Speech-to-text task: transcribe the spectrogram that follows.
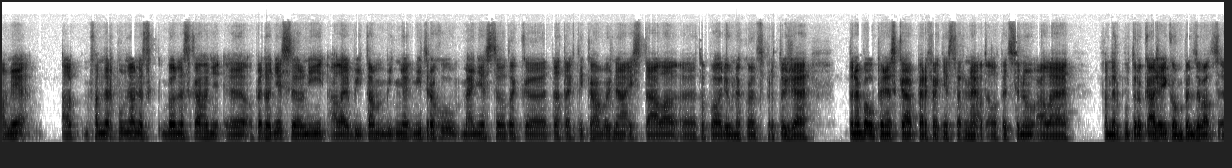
A mě ale Van Der Poel měl dnes, byl dneska hodně, uh, opět hodně silný, ale být tam být, mít trochu méně sil, tak uh, ta taktika možná i stála to pódium nakonec, protože to nebylo úplně dneska perfektně srné od Alpecinu, ale Van Der Poel to dokáže i kompenzovat uh,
